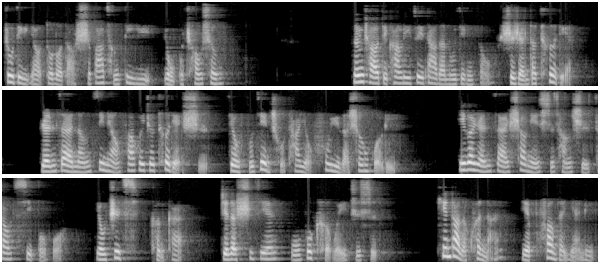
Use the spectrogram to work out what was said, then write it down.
注定要堕落到十八层地狱，永不超生。能朝抵抗力最大的路径走，是人的特点。人在能尽量发挥这特点时，就足见出他有富裕的生活力。一个人在少年时常是朝气勃勃、有志气、肯干，觉得世间无不可为之事，天大的困难也不放在眼里。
